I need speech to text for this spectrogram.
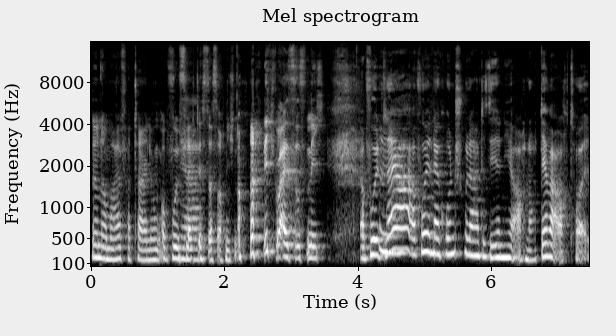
eine Normalverteilung. Obwohl, ja. vielleicht ist das auch nicht normal. Ich weiß es nicht. Obwohl, mhm. naja, obwohl in der Grundschule hatte sie dann hier auch noch. Der war auch toll.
